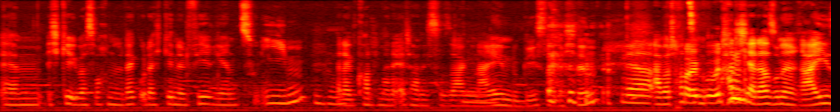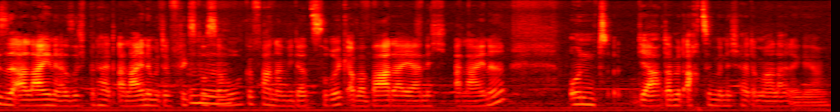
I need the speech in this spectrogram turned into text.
ähm, ich gehe übers Wochenende weg oder ich gehe in den Ferien zu ihm. Mhm. Weil dann konnten meine Eltern nicht so sagen, nein, du gehst da nicht hin. Ja, Aber trotzdem hatte ich ja da so eine Reise alleine. Also ich bin halt alleine mit dem Flixbus da Mhm. hochgefahren, dann wieder zurück, aber war da ja nicht alleine. Und ja, damit 18 bin ich halt immer alleine gegangen.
